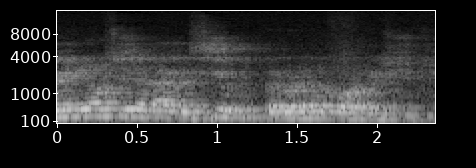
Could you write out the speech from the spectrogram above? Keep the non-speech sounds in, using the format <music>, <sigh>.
can you not say that I received convertible foreign exchange?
